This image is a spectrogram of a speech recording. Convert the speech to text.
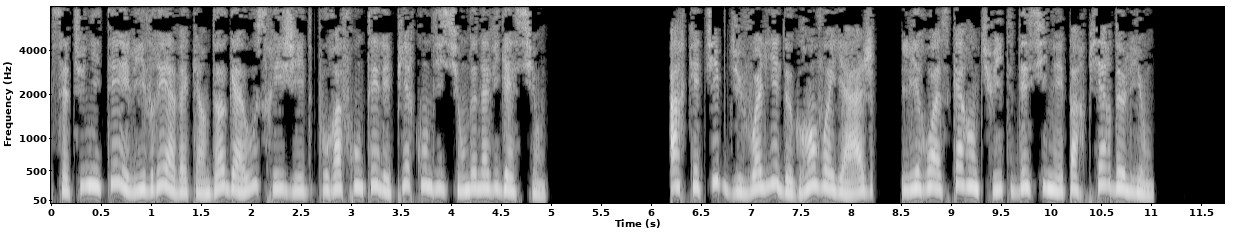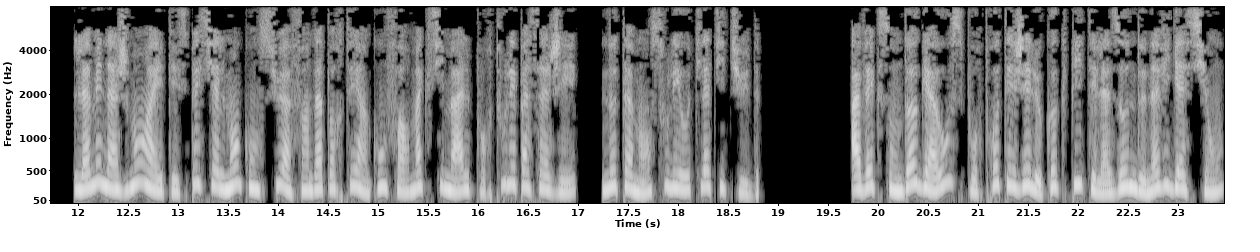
cette unité est livrée avec un doghouse rigide pour affronter les pires conditions de navigation. Archétype du voilier de grand voyage, l'Iroise 48 dessiné par Pierre de Lyon. L'aménagement a été spécialement conçu afin d'apporter un confort maximal pour tous les passagers, notamment sous les hautes latitudes. Avec son doghouse pour protéger le cockpit et la zone de navigation,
